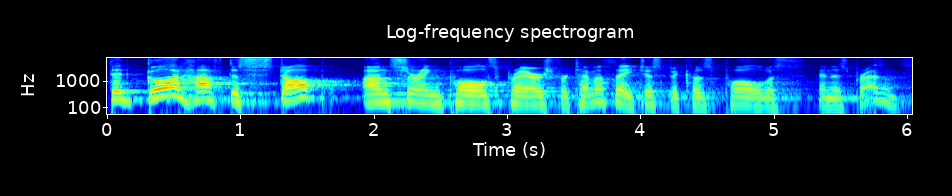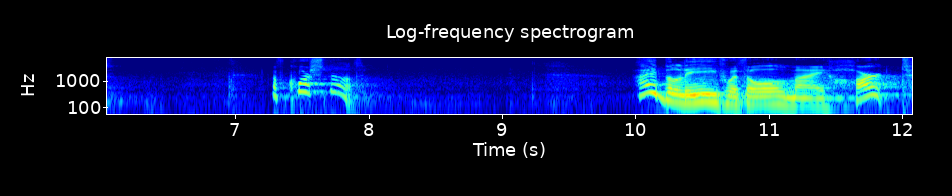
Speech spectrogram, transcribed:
Did God have to stop answering Paul's prayers for Timothy just because Paul was in his presence? Of course not. I believe with all my heart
